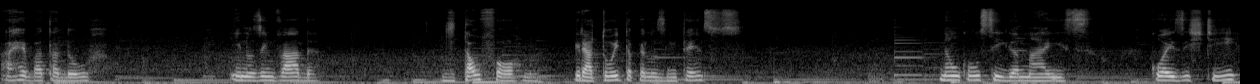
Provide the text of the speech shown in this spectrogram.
arrebatador e nos invada de tal forma, gratuita pelos intensos, não consiga mais coexistir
